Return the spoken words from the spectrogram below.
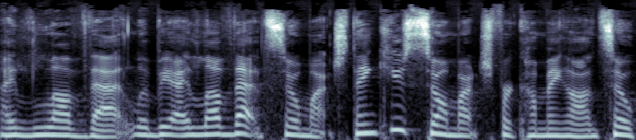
I love that, Libby. I love that so much. Thank you so much for coming on. So,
